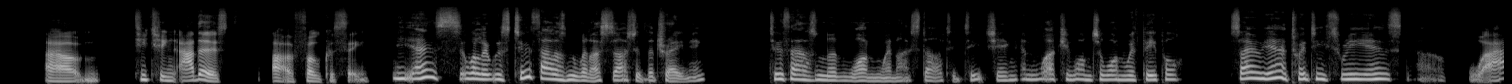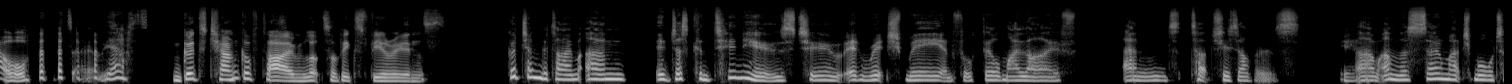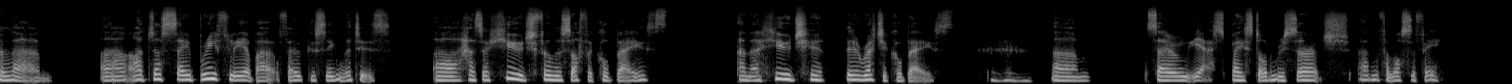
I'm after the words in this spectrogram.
um, teaching others uh, focusing? Yes, well, it was 2000 when I started the training, 2001 when I started teaching and working one to one with people. So yeah, 23 years now. Wow. so, yes. Good chunk of time, lots of experience. Good chunk of time. And it just continues to enrich me and fulfill my life and touches others. Yeah. Um, and there's so much more to learn. Uh, I'll just say briefly about focusing that it uh, has a huge philosophical base and a huge theoretical base. Mm-hmm. Um, so, yes, based on research and philosophy.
